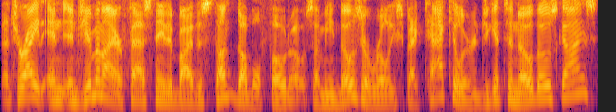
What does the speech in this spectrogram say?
That's right. And, and Jim and I are fascinated by the stunt double photos. I mean, those are really spectacular. Did you get to know those guys?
